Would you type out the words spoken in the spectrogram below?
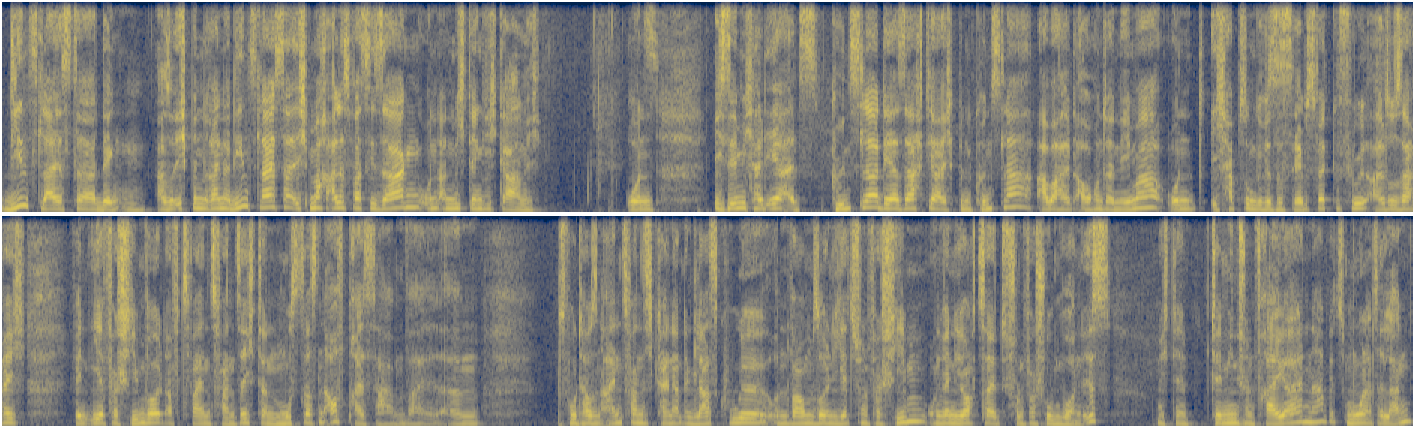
Dienstleister-Denken. Also ich bin reiner Dienstleister, ich mache alles, was sie sagen und an mich denke ich gar nicht. Und ich sehe mich halt eher als Künstler, der sagt, ja, ich bin Künstler, aber halt auch Unternehmer und ich habe so ein gewisses Selbstwertgefühl. Also sage ich, wenn ihr verschieben wollt auf 22, dann muss das einen Aufpreis haben, weil ähm, 2021 keiner hat eine Glaskugel und warum sollen die jetzt schon verschieben? Und wenn die Hochzeit schon verschoben worden ist und ich den Termin schon freigehalten habe, jetzt monatelang,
